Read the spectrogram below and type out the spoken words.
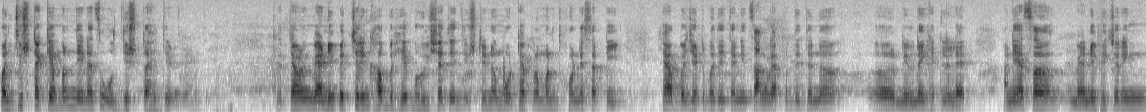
पंचवीस टक्क्यापर्यंत नेण्याचं उद्दिष्ट आहे त्याच्यामध्ये. तर त्यामुळे मॅन्युफॅक्चरिंग हब हे भविष्याच्या दृष्टीनं मोठ्या प्रमाणात होण्यासाठी ह्या बजेटमध्ये त्यांनी चांगल्या पद्धतीनं निर्णय घेतलेला आहे. आणि याचा मॅन्युफॅक्चरिंग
